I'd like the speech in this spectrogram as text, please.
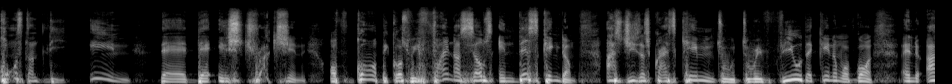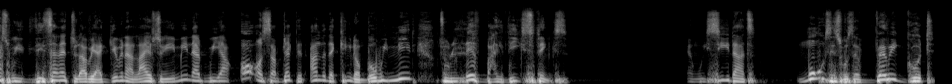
constantly in the, the instruction of God because we find ourselves in this kingdom as Jesus Christ came to, to reveal the kingdom of God. And as we decided to that, we are giving our lives to Him, mean that we are all subjected under the kingdom, but we need to live by these things. And we see that Moses was a very good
